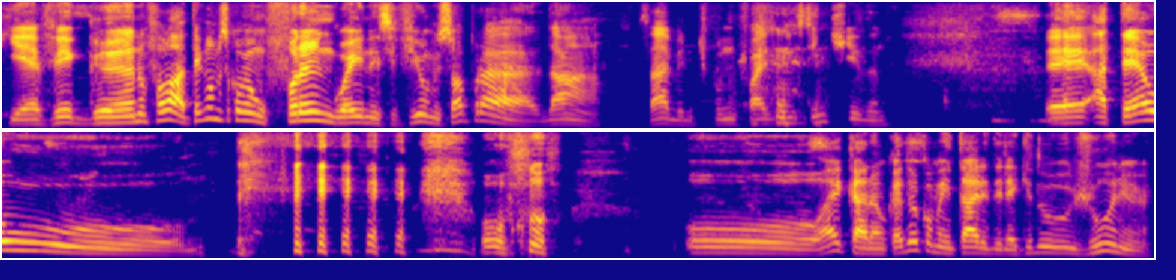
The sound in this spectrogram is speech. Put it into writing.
que é vegano, falar, ó, tem como você comer um frango aí nesse filme só pra dar, uma, sabe? Tipo, não faz muito sentido, né? É, até o... o o ai caramba, cadê o comentário dele aqui do Júnior?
